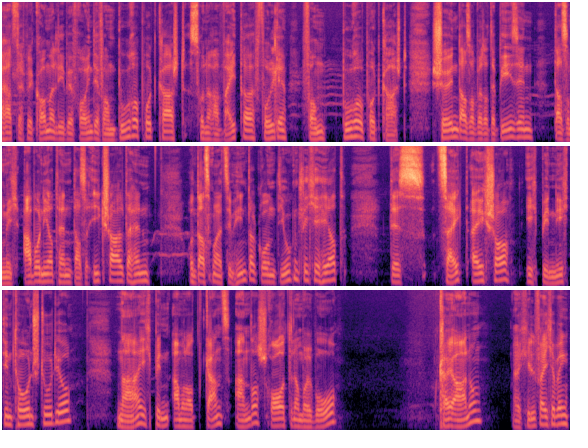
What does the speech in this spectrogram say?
herzlich willkommen, liebe Freunde vom Buro Podcast, zu einer weiteren Folge vom Buro Podcast. Schön, dass ihr wieder dabei sind, dass ihr mich abonniert habt, dass ihr eingeschaltet habt und dass man jetzt im Hintergrund Jugendliche hört. Das zeigt euch schon, ich bin nicht im Tonstudio. Nein, ich bin aber noch ganz anders. Rate nochmal wo. Keine Ahnung. Ich helfe euch ein wenig.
